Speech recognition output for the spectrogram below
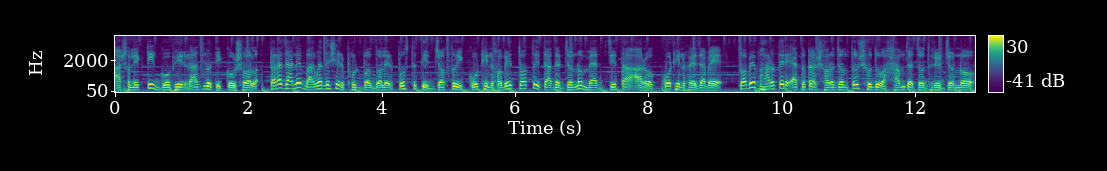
আসলে একটি গভীর রাজনৈতিক কৌশল। তারা জানে বাংলাদেশের ফুটবল দলের প্রস্তুতি যতই কঠিন হবে, ততই তাদের জন্য ম্যাচ জেতা আরও কঠিন হয়ে যাবে। তবে ভারতের এতটা ষড়যন্ত্র শুধু হামজা চৌধুরীর জন্য।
